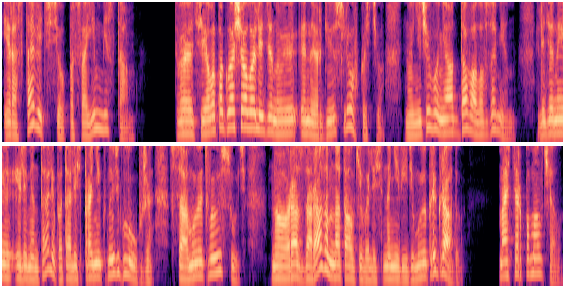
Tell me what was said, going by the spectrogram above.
и расставить все по своим местам. Твое тело поглощало ледяную энергию с легкостью, но ничего не отдавало взамен. Ледяные элементали пытались проникнуть глубже, в самую твою суть, но раз за разом наталкивались на невидимую преграду. Мастер помолчал.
